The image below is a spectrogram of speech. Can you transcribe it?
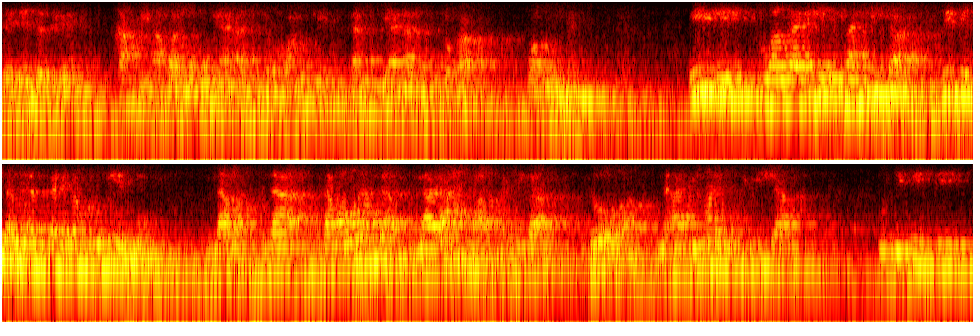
تجدد خفي أبال لقومي أن أجل وقالوك لنسي أن أجل تقرأ وقومي ili tuangalie hakika zipi za uzalishaji wa kurudizi na na na mawanda na rahma katika ndoa na hatimaye kufikisha kudhibiti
